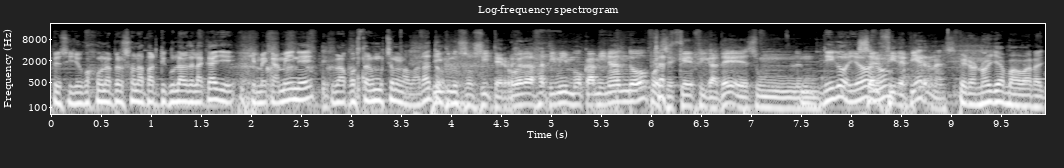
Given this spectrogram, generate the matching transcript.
Pero si yo cojo una persona particular de la calle y que me camine, me va a costar mucho más barato. Incluso si te ruedas a ti mismo caminando, pues es que fíjate, es un Digo yo, selfie ¿no? de piernas. Pero no llamaban a Un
